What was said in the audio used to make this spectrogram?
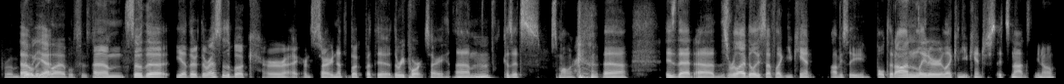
from oh, building oh, yeah. reliable systems? Um, so the yeah the, the rest of the book, or, or sorry, not the book, but the the report, sorry, because um, mm-hmm. it's smaller, uh, is that uh, this reliability stuff like you can't obviously bolt it on later, like, and you can't just it's not you know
